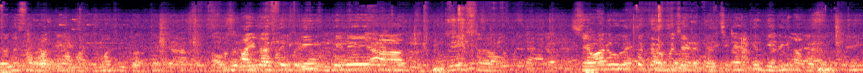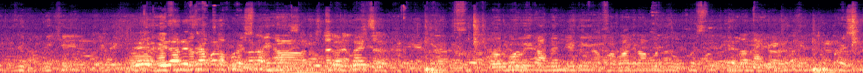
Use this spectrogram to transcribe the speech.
जनसंवाद या माध्यमातून करतो आपण पाहिलं असेल की गेले जे सेवानिवृत्त कर्मचारी त्यांची काहीतरी दिली लागत ती देखील प्रश्न हा धर्मवीर आनंद सभागृहामध्ये उपस्थित केला. नाही तो प्रश्न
